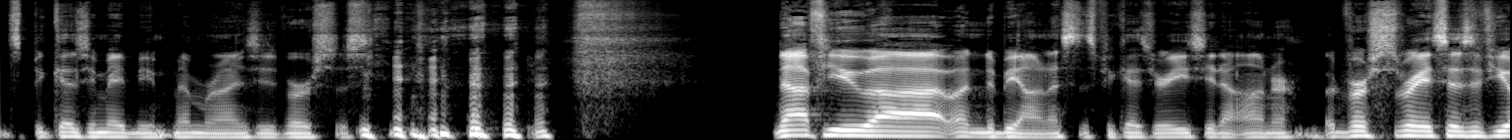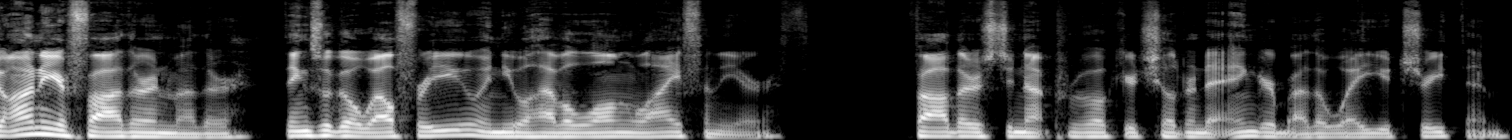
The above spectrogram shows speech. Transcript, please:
it's because you made me memorize these verses. now, if you, uh, and to be honest, it's because you're easy to honor. But verse three, it says, If you honor your father and mother, things will go well for you and you will have a long life in the earth. Fathers, do not provoke your children to anger by the way you treat them.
